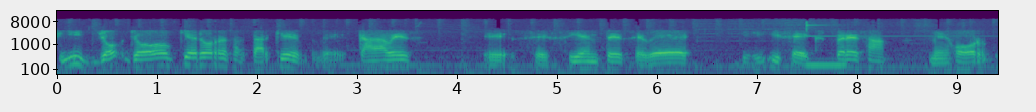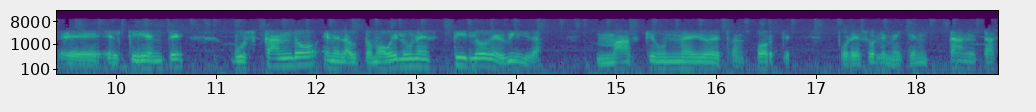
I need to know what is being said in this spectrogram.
Sí, yo, yo quiero resaltar que eh, cada vez eh, se siente, se ve y, y se expresa mejor eh, el cliente buscando en el automóvil un estilo de vida más que un medio de transporte. Por eso le meten tantas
